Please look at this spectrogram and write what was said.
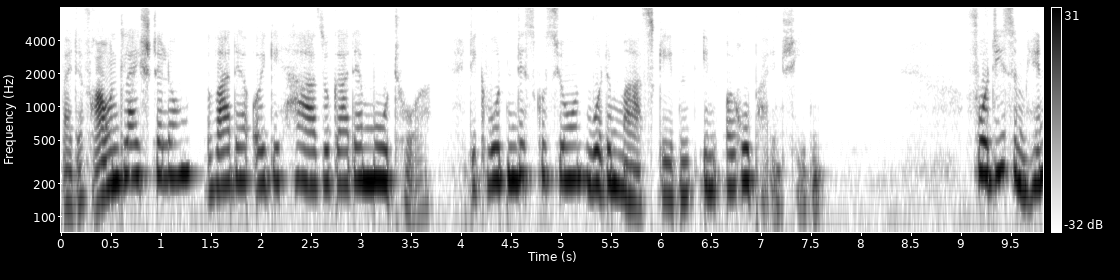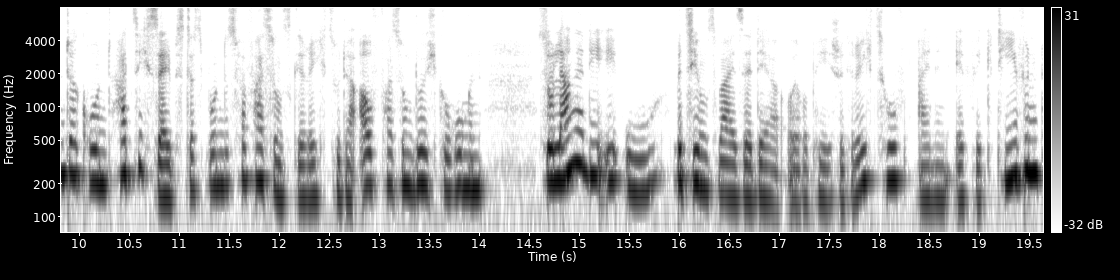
Bei der Frauengleichstellung war der EuGH sogar der Motor. Die Quotendiskussion wurde maßgebend in Europa entschieden. Vor diesem Hintergrund hat sich selbst das Bundesverfassungsgericht zu der Auffassung durchgerungen, Solange die EU bzw. der Europäische Gerichtshof einen effektiven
